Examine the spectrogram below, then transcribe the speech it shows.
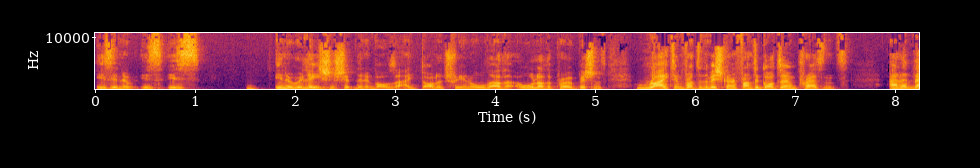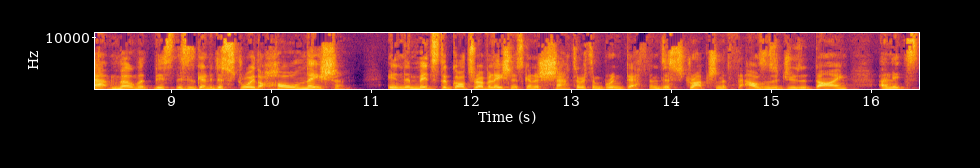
is in a, is, is in a relationship that involves idolatry and all other, all other prohibitions, right in front of the Mishkan, in front of God's own presence. And at that moment, this, this is going to destroy the whole nation. In the midst of God's revelation, it's going to shatter it and bring death and destruction, and thousands of Jews are dying. And it's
